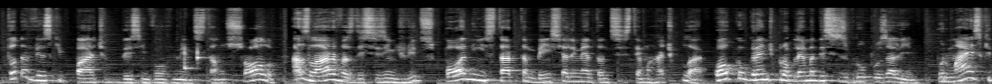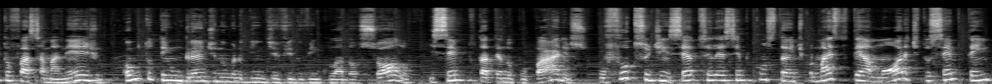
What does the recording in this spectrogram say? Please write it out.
e toda vez que parte do desenvolvimento está no solo, as larvas desses indivíduos podem estar também se alimentando do sistema radicular. Qual que é o grande problema desses grupos ali. Por mais que tu faça manejo, como tu tem um grande número de indivíduo vinculado ao solo e sempre tu tá tendo pulpários, o fluxo de insetos ele é sempre constante. Por mais que tu tenha a morte, tu sempre tem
